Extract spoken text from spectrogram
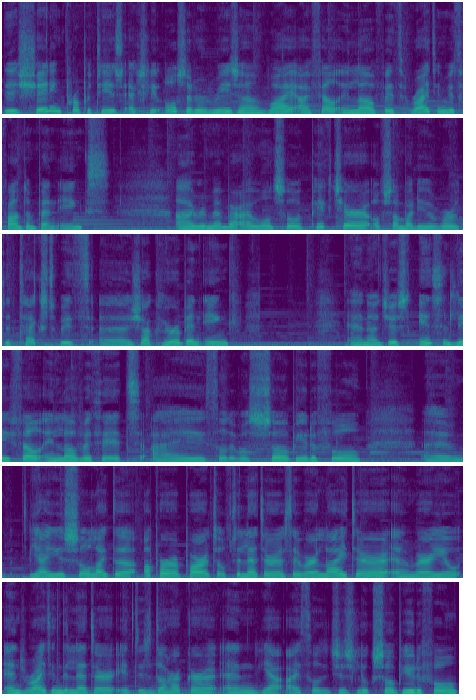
this shading property is actually also the reason why I fell in love with writing with fountain pen inks. I remember I once saw a picture of somebody who wrote the text with uh, Jacques Herbin ink and I just instantly fell in love with it. I thought it was so beautiful. Um, yeah, you saw like the upper part of the letters, they were lighter, and where you end writing the letter, it is darker. And yeah, I thought it just looked so beautiful.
